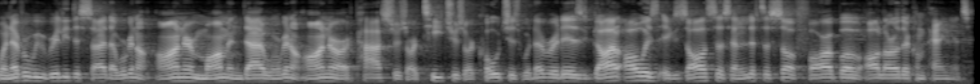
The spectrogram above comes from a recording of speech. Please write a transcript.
whenever we really decide that we're going to honor mom and dad, when we're going to honor our pastors, our teachers, our coaches, whatever it is, God always exalts us and lifts us up far above all our other companions.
